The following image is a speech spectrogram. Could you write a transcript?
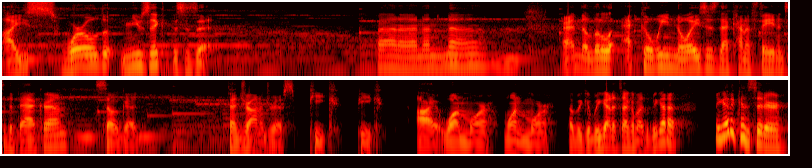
ice world music, this is it. And the little echoey noises that kind of fade into the background. So good. Phendrana drifts. Peak. Peak. All right, one more. One more. That we we got to talk about. We got to we got to consider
